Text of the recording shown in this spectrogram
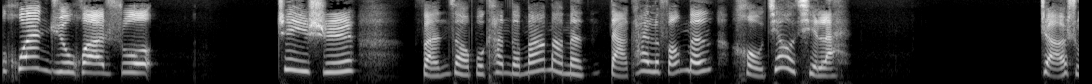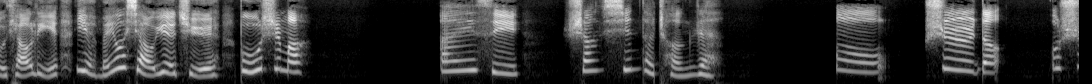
换句话说。这时，烦躁不堪的妈妈们打开了房门，吼叫起来。炸薯条里也没有小乐曲，不是吗？艾希伤心的承认：“嗯，是的，是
